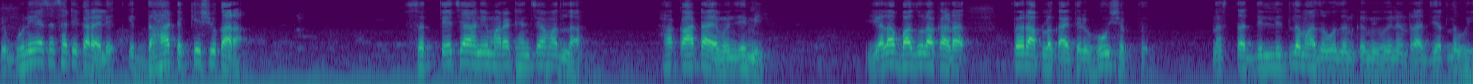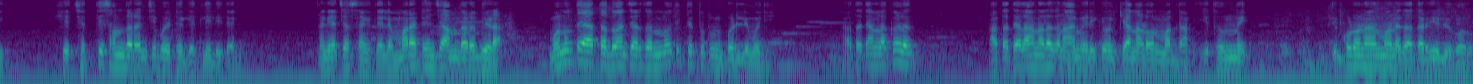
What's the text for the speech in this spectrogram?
ते गुन्हे याच्यासाठी करायले की दहा टक्के स्वीकारा. सत्तेच्या आणि मराठ्यांच्या मधला हा काटा आहे म्हणजे मी. याला बाजूला काढा तर आपलं काहीतरी होऊ शकतं. नसता दिल्लीतलं माझं वजन कमी होईल आणि राज्यातलं होईल. हे छत्तीस आमदारांची बैठक घेतलेली त्यांनी. आणि याच्यात सांगितलेलं मराठ्यांचे आमदार भिडा. म्हणून ते आता दोन चार जण नव्हते ते तुटून पडले मध्ये आता त्यांना कळलं. आता त्याला आणा लागण अमेरिकेहून कॅनडावर मतदान. इथून नाही. तिकडून म्हणायचं आता रेल्वे करू.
